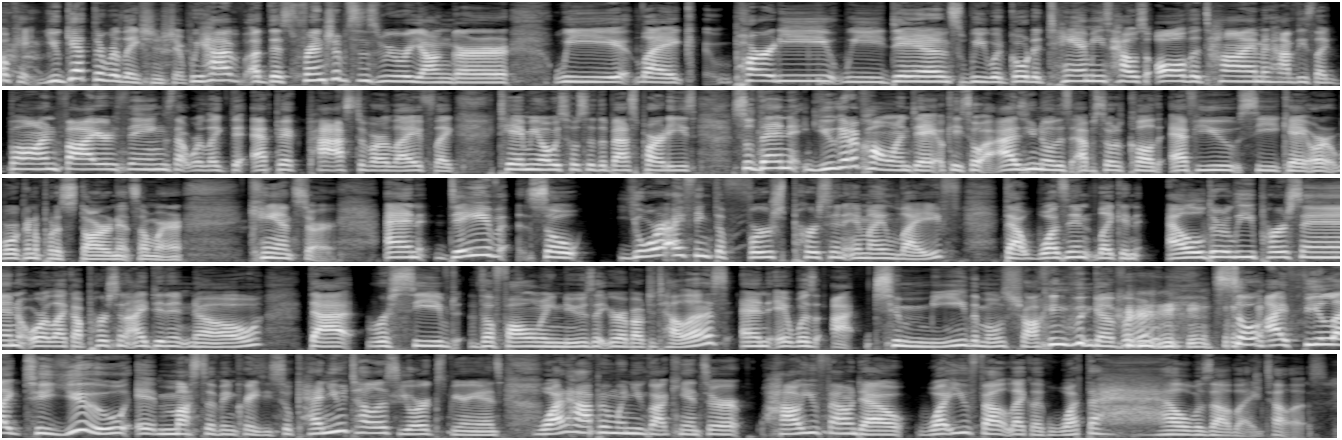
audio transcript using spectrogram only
Okay, you get the relationship. We have uh, this friendship since we were younger. We like party, we dance, we would go to Tammy's house all the time and have these like bonfire things that were like the epic past of our life. Like Tammy always hosted the best parties. So then you get a call one day. Okay, so as you know, this episode is called F U C K, or we're gonna put a star in it somewhere. Cancer. And Dave, so you're, I think, the first person in my life that wasn't like an elderly person or like a person I didn't know that received the following news that you're about to tell us. And it was, uh, to me, the most shocking thing ever. so I feel like to you, it must have been crazy. So can you tell us your experience? What happened when you got cancer? How you found out? What you felt like? Like, what the hell was that like? Tell us.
